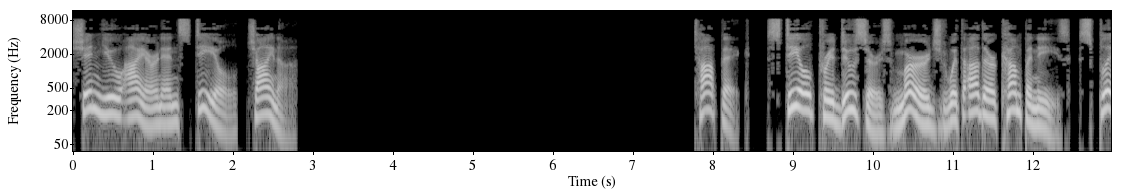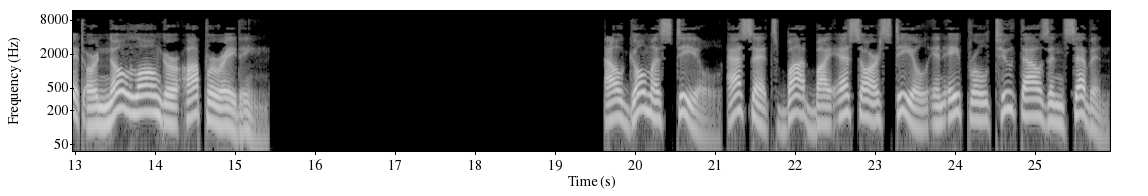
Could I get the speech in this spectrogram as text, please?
Xinyu Iron and Steel, China. Topic: Steel producers merged with other companies, split or no longer operating. Algoma Steel assets bought by Essar Steel in April 2007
